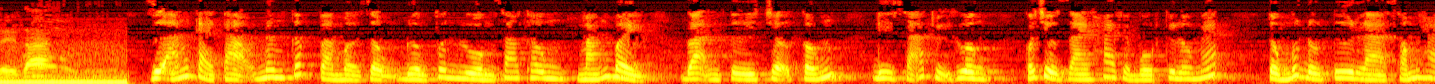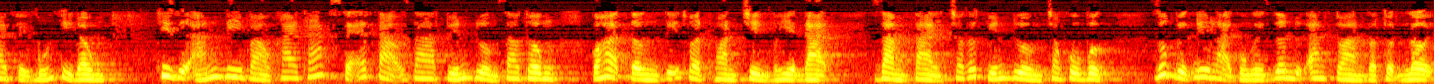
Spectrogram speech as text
đề ra. Dự án cải tạo nâng cấp và mở rộng đường phân luồng giao thông Máng 7 đoạn từ chợ Cống đi xã Thụy Hương có chiều dài 2,1 km tổng mức đầu tư là 62,4 tỷ đồng. Khi dự án đi vào khai thác sẽ tạo ra tuyến đường giao thông có hạ tầng kỹ thuật hoàn chỉnh và hiện đại, giảm tải cho các tuyến đường trong khu vực, giúp việc đi lại của người dân được an toàn và thuận lợi,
